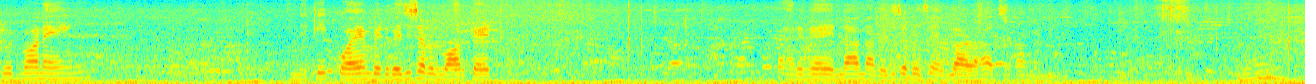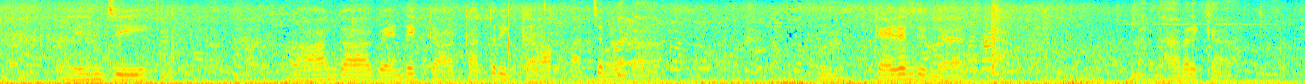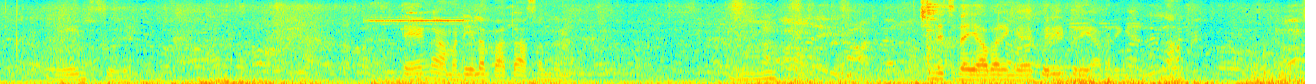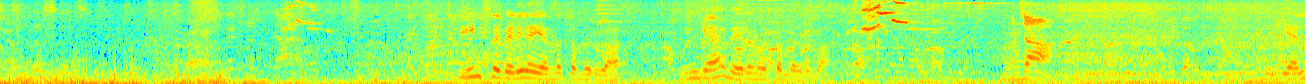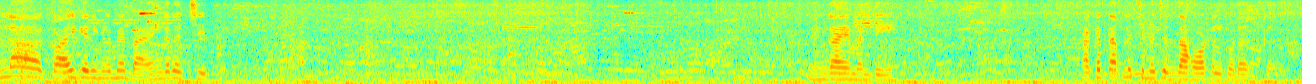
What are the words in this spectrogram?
Good morning இன்னைக்கு Koyambedu vegetable market பாருங்க என்னென்ன வெஜிடபிள்ஸ் எவ்வளோ அழகாக வச்சுருக்காங்க. இஞ்சி மாங்காய் வெண்டைக்காய் கத்திரிக்காய் பச்சை மிளகாய் கிழங்குங்க பாருங்க அவரைக்காய் பீன்ஸு தேங்காய் மண்டியெல்லாம் பார்த்தா அசந்தம் சின்ன சின்ன வியாபாரிங்க பெரிய பெரிய வியாபாரிங்க எல்லாம். பீன்ஸு வெளியில் இரநூத்தம்பது ரூபா இங்கே வெறும் நூற்றம்பது ரூபா. எல்லா காய்கறிகளுமே பயங்கர சீப்பு வெங்காய மண்டி பக்கத்தாப்புல சின்ன சின்னதாக ஹோட்டல் கூட இருக்குது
